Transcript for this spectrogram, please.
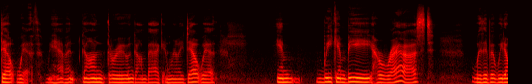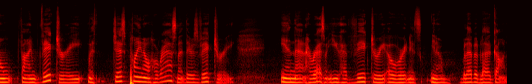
dealt with. We haven't gone through and gone back and really dealt with. And we can be harassed with it, but we don't find victory with just plain old harassment, there's victory in that harassment. You have victory over it, and it's, you know, blah, blah, blah, gone.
